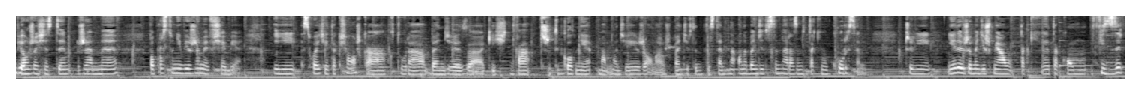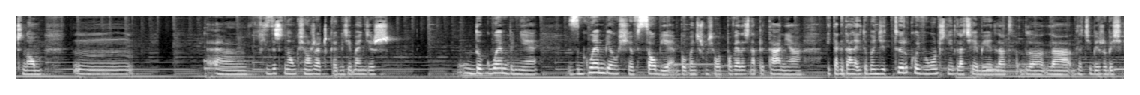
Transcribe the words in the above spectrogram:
wiąże się z tym, że my po prostu nie wierzymy w siebie. I słuchajcie, ta książka, która będzie za jakieś 2-3 tygodnie, mam nadzieję, że ona już będzie wtedy dostępna, ona będzie dostępna razem z takim kursem. Czyli nie dość, że będziesz miał taki, taką fizyczną, mm, fizyczną książeczkę, gdzie będziesz dogłębnie zgłębiał się w sobie, bo będziesz musiał odpowiadać na pytania i tak dalej. To będzie tylko i wyłącznie dla Ciebie, dla, dla, dla, dla Ciebie, żebyś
